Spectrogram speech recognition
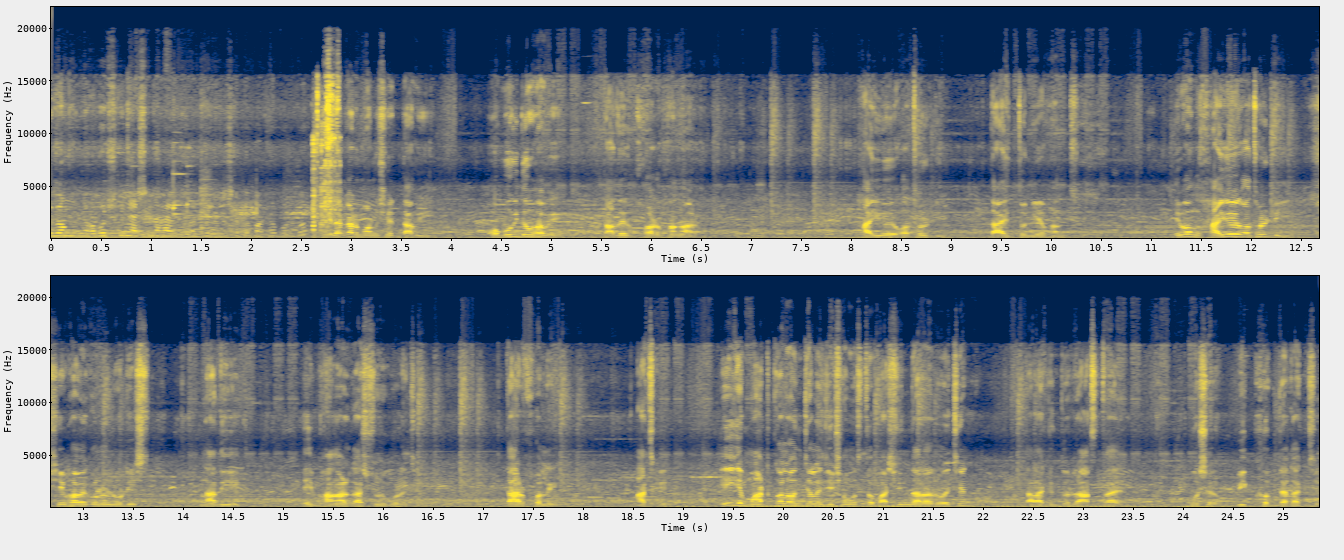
এবং অবশ্যই ন্যাশনাল হাইওয়ে সাথে কথা বলব। এলাকার মানুষের দাবি অবৈধভাবে তাদের ঘর ভাঙার। হাইওয়ে অথরিটি দায়িত্ব নিয়ে ভাঙছে। এবং হাইওয়ে অথরিটি সেভাবে কোনো নোটিশ না দিয়ে এই ভাঙার কাজ শুরু করেছে। তার ফলে আজকে এই যে মাটকল অঞ্চলে যে সমস্ত বাসিন্দারা রয়েছেন, তারা কিন্তু রাস্তায় বসে বিক্ষোভ দেখাচ্ছে।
